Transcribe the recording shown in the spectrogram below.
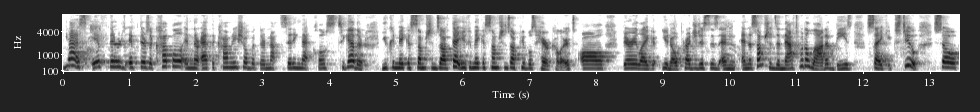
yes, if there's if there's a couple and they're at the comedy show but they're not sitting that close together, you can make assumptions off that. You can make assumptions off people's hair color. It's all very like you know prejudices and and assumptions, and that's what a lot of these psychics do. So,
